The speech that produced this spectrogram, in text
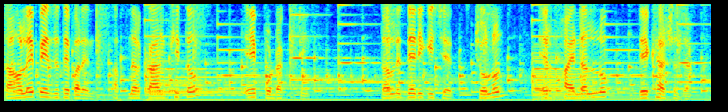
তাহলে পেয়ে যেতে পারেন আপনার কাঙ্ক্ষিত এই প্রোডাক্টটি। তাহলে দেরি কিসের? চলুন এর ফাইনাল লুক দেখে আসা যাক।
